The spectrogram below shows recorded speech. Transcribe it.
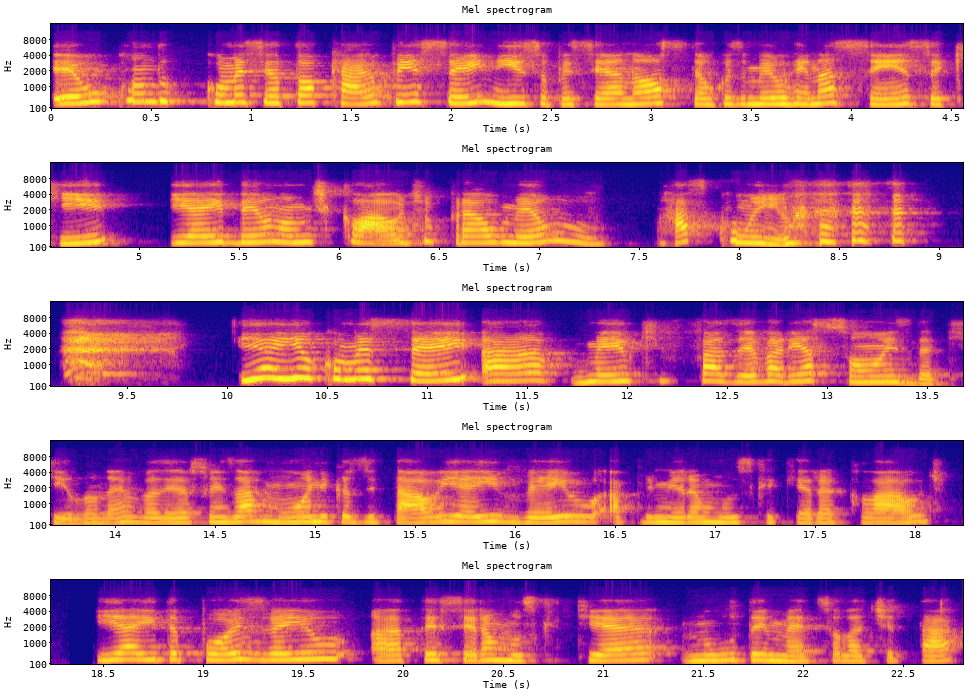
eu, quando comecei a tocar, eu pensei nisso, eu pensei, ah, nossa, tem uma coisa meio renascença aqui, e aí dei o nome de Cláudio para o meu rascunho. e aí eu comecei a meio que fazer variações daquilo, né, variações harmônicas e tal, e aí veio a primeira música que era Cláudio, e aí depois veio a terceira música, que é Nuda e Mezzo Latità,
